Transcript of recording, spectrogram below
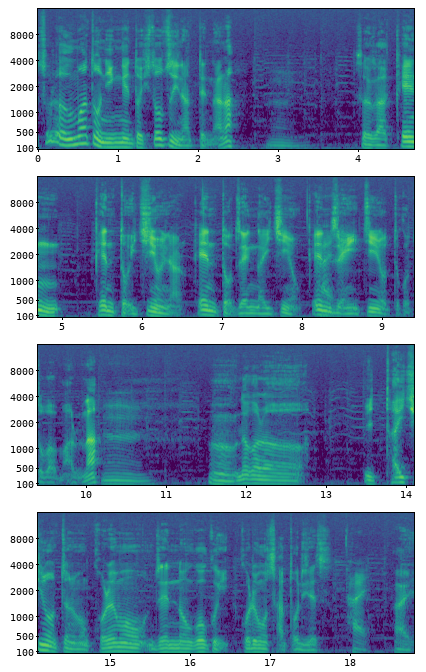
それは馬と人間と一つになってんだな、それが剣剣と一如になる。剣と禅が一如剣禅一如って言葉もあるな、うんうん、だから一対一如っていうのもこれも禅の極意。これも悟りです。はいはい。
